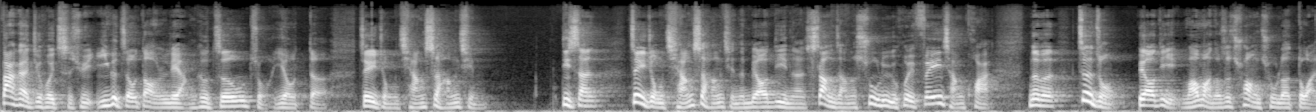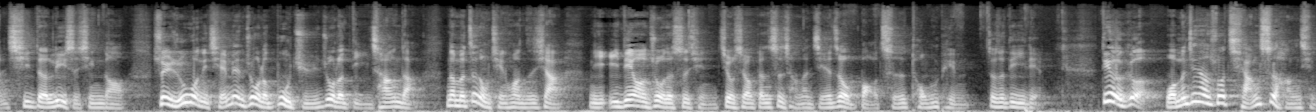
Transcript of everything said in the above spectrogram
大概就会持续一个周到两个周左右的这种强势行情。第三，这种强势行情的标的呢，上涨的速率会非常快。那么这种标的往往都是创出了短期的历史新高。所以，如果你前面做了布局、做了底仓的，那么这种情况之下，你一定要做的事情就是要跟市场的节奏保持同频，这是第一点。第二个，我们经常说强势行情。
